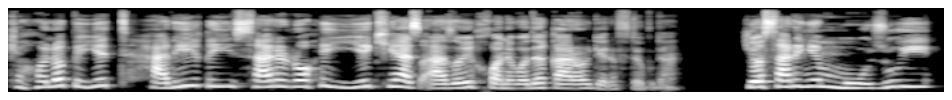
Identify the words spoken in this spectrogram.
که حالا به یه طریقی سر راه یکی از اعضای خانواده قرار گرفته بودن یا سر یه موضوعی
